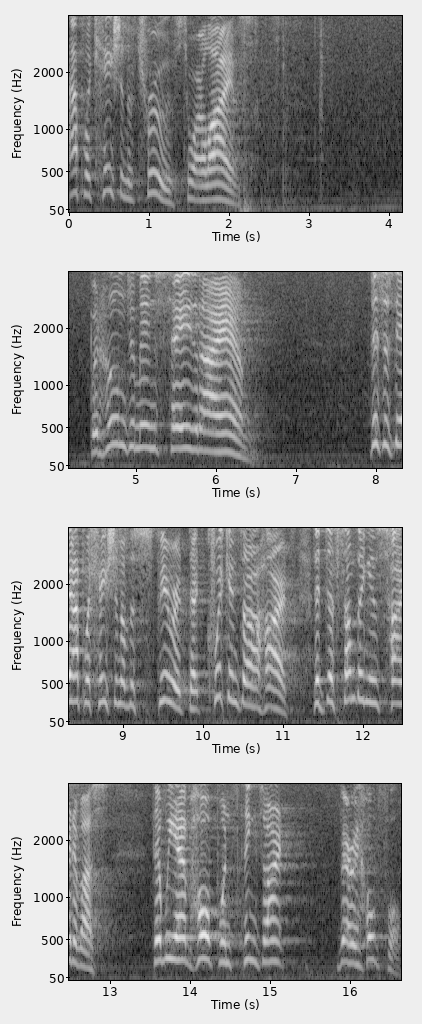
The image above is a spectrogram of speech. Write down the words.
application of truths to our lives. But whom do men say that I am? This is the application of the Spirit that quickens our hearts, that does something inside of us, that we have hope when things aren't very hopeful.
